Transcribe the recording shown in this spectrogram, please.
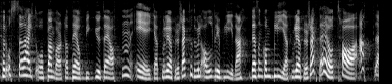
For oss er det helt åpenbart at det å bygge ut E18 er ikke et miljøprosjekt. Og det vil aldri bli det. Det som kan bli et miljøprosjekt, er å ta et,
